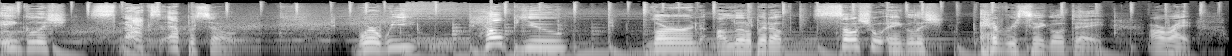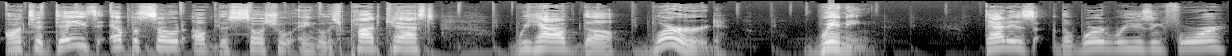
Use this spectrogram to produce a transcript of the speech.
English snacks episode where we help you learn a little bit of social English every single day. All right. On today's episode of the Social English Podcast, we have the word winning. That is the word we're using for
